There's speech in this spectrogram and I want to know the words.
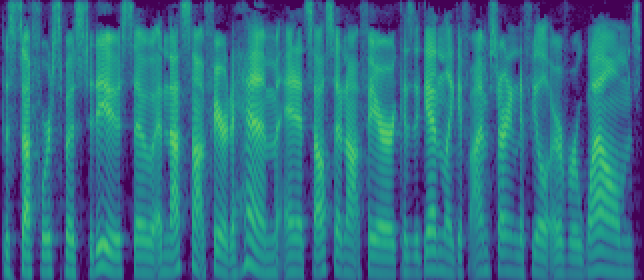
the stuff we're supposed to do. So and that's not fair to him and it's also not fair because again like if I'm starting to feel overwhelmed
